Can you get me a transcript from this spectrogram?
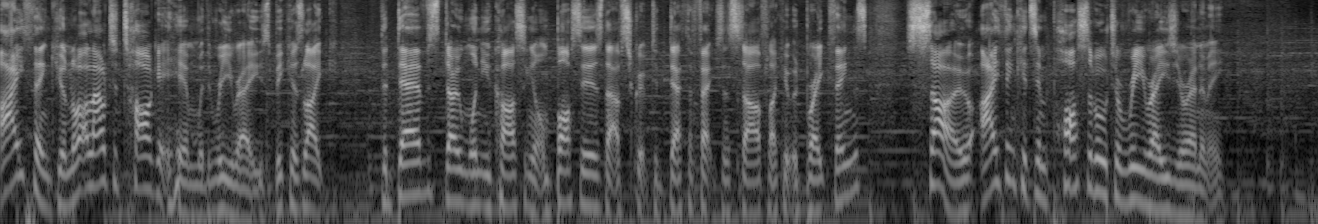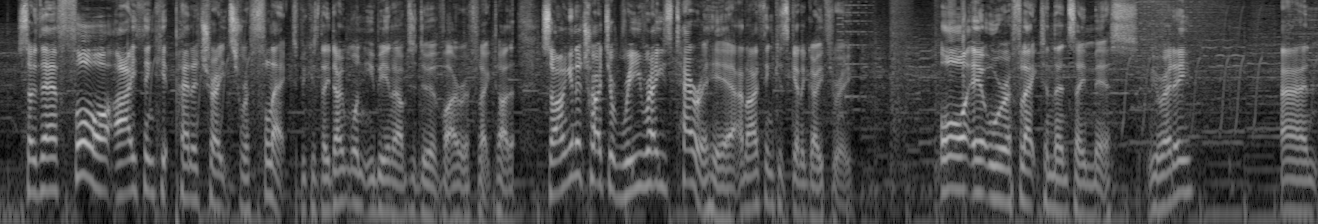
I think you're not allowed to target him with re-raise because, like, the devs don't want you casting it on bosses that have scripted death effects and stuff, like it would break things. So, I think it's impossible to re-raise your enemy. So therefore, I think it penetrates Reflect, because they don't want you being able to do it via Reflect either. So I'm going to try to re-raise Terra here, and I think it's going to go through. Or it will Reflect and then say miss. You ready? And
